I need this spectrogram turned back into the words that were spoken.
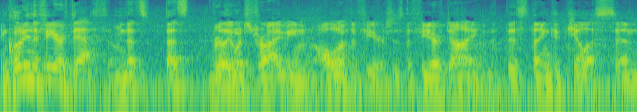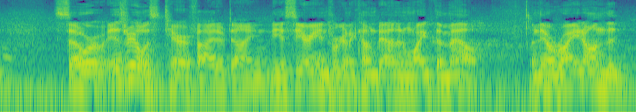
including the fear of death. I mean, that's, that's really what's driving all of the fears, is the fear of dying, that this thing could kill us. And so Israel was terrified of dying. The Assyrians were going to come down and wipe them out. And they were right on the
